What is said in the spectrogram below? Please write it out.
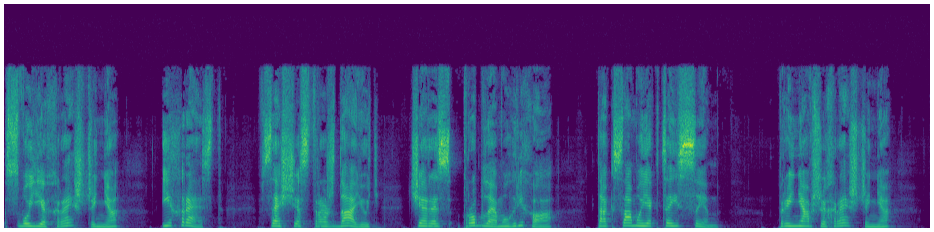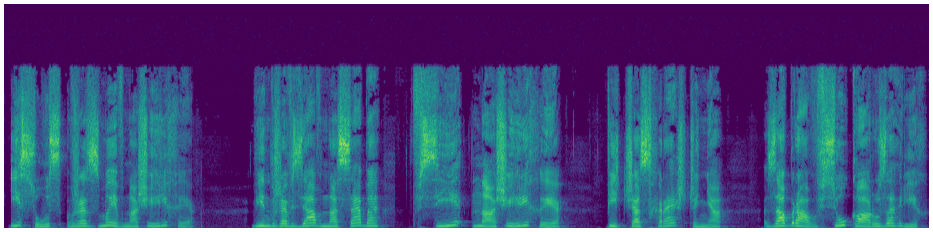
своє хрещення і хрест, все ще страждають через проблему гріха, так само, як цей син. Прийнявши хрещення, Ісус вже змив наші гріхи. Він вже взяв на себе всі наші гріхи під час хрещення, забрав всю кару за гріх,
